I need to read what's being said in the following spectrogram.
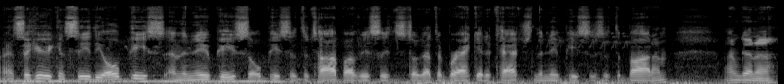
Alright, so here you can see the old piece and the new piece. The old piece at the top, obviously it's still got the bracket attached, and the new piece is at the bottom. I'm going to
